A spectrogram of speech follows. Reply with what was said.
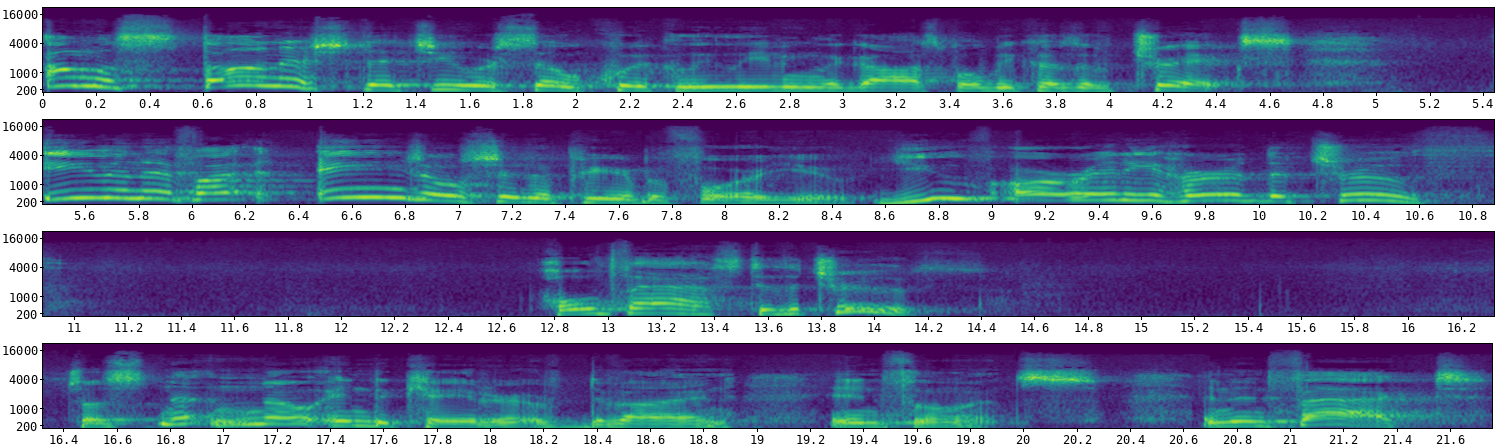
I'm astonished that you are so quickly leaving the gospel because of tricks. Even if an angel should appear before you, you've already heard the truth. Hold fast to the truth. So it's no indicator of divine influence. And in fact,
